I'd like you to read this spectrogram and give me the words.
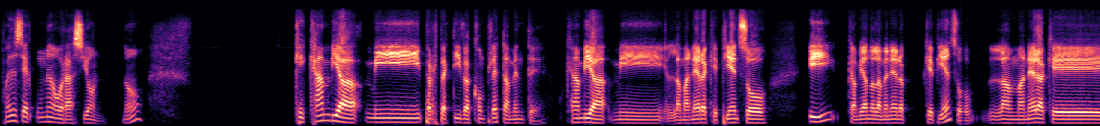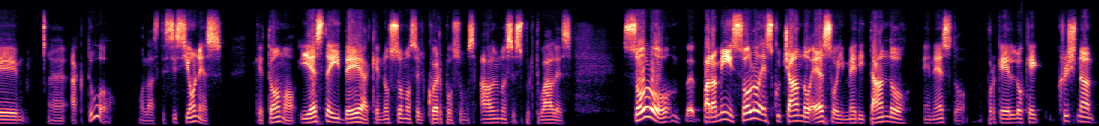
Puede ser una oración, ¿no? Que cambia mi perspectiva completamente, cambia mi, la manera que pienso y cambiando la manera que pienso, la manera que eh, actúo o las decisiones que tomo. Y esta idea que no somos el cuerpo, somos almas espirituales. Solo, para mí, solo escuchando eso y meditando en esto, porque lo que Krishna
